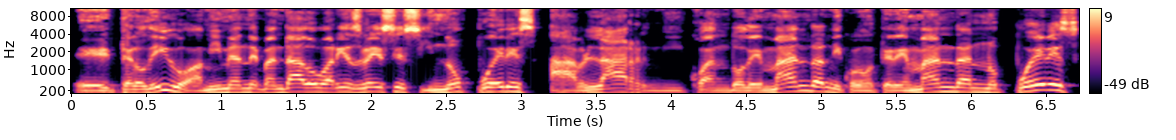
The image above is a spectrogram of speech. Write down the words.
eh, te lo digo, a mí me han demandado varias veces y no puedes hablar ni cuando demandan ni cuando te demandan. No puedes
